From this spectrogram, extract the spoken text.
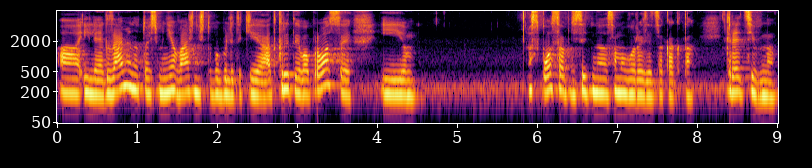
а, или экзамена. То есть мне важно, чтобы были такие открытые вопросы и способ действительно самовыразиться как-то креативно.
